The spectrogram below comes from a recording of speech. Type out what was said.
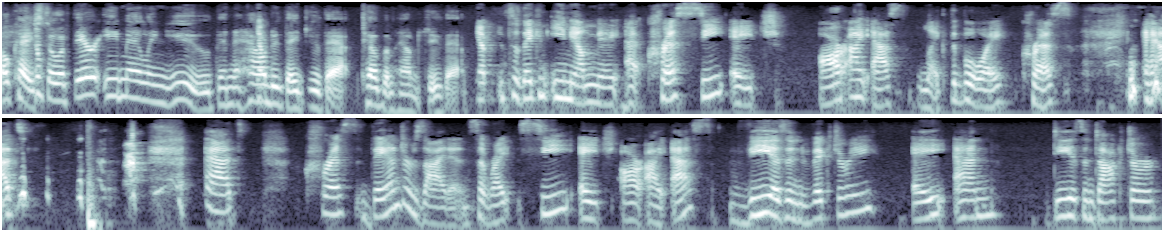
Okay, so if they're emailing you, then how Yep. do they do that? Tell them how to do that. Yep. So they can email me at Chris C H R I S like the boy Chris at at Chris Vanderziden. So, right, C H R I S, V as in victory, A N, D as in doctor,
